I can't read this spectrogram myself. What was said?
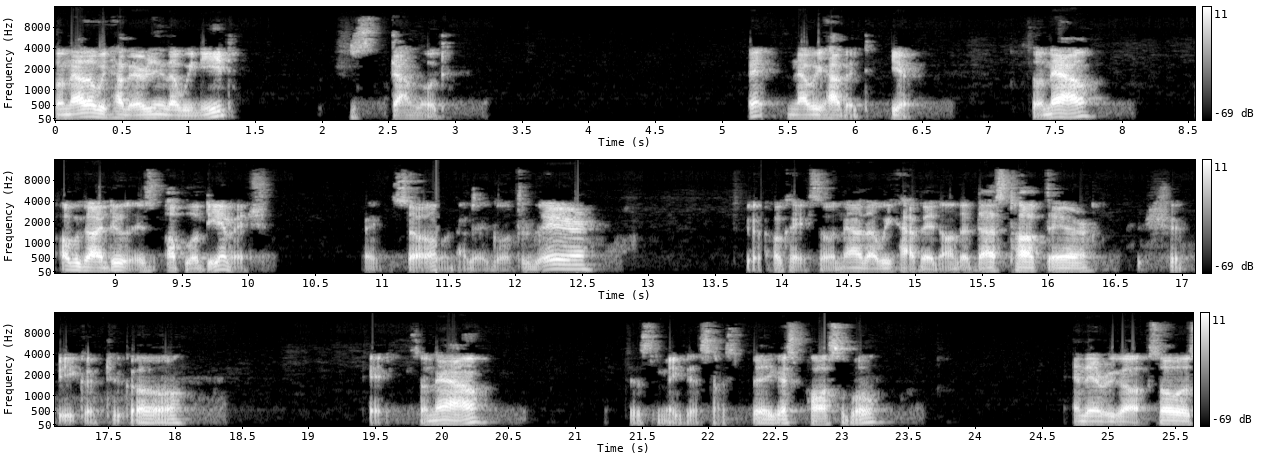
So now that we have everything that we need, just download. Okay, now we have it here. So now all we gotta do is upload the image. Right, so not gonna go through there. Okay, so now that we have it on the desktop there, it should be good to go. Okay, so now just make this as big as possible. And there we go. So it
